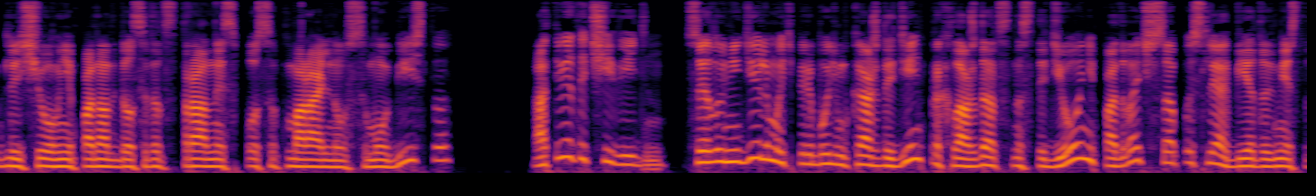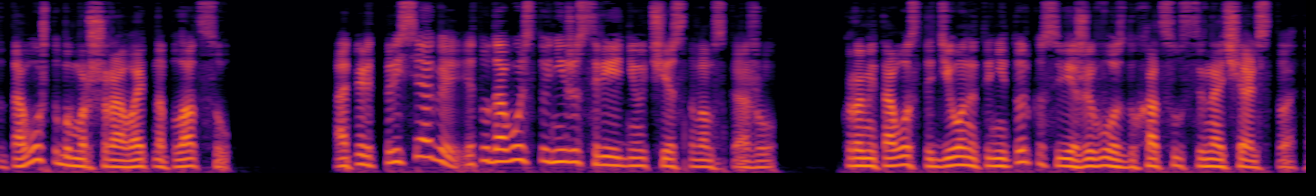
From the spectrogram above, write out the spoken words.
Для чего мне понадобился этот странный способ морального самоубийства? Ответ очевиден. Целую неделю мы теперь будем каждый день прохлаждаться на стадионе по два часа после обеда, вместо того, чтобы маршировать на плацу. А перед присягой это удовольствие ниже среднего, честно вам скажу. Кроме того, стадион — это не только свежий воздух, отсутствие начальства,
